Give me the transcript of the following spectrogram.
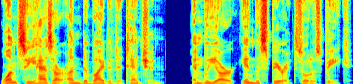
once he has our undivided attention and we are in the Spirit, so to speak.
